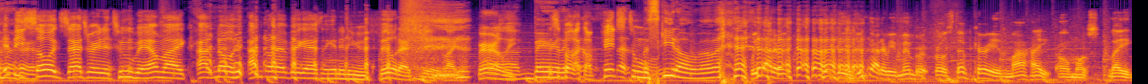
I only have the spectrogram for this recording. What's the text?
It'd be so exaggerated too, man. I'm like, I know, I know that big ass nigga didn't even feel that shit, like barely. Uh, It barely. felt like a pinch to him. Mosquito, bro. We gotta, dude, you gotta remember, bro. Steph Curry is my height almost. Like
